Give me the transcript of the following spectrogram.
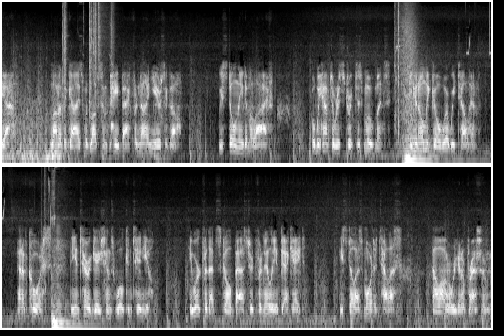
Yeah. A lot of the guys would love some payback for nine years ago. We still need him alive. But we have to restrict his movements. He can only go where we tell him. And of course, the interrogations will continue. He worked for that skull bastard for nearly a decade. He still has more to tell us. How long are we gonna press him?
